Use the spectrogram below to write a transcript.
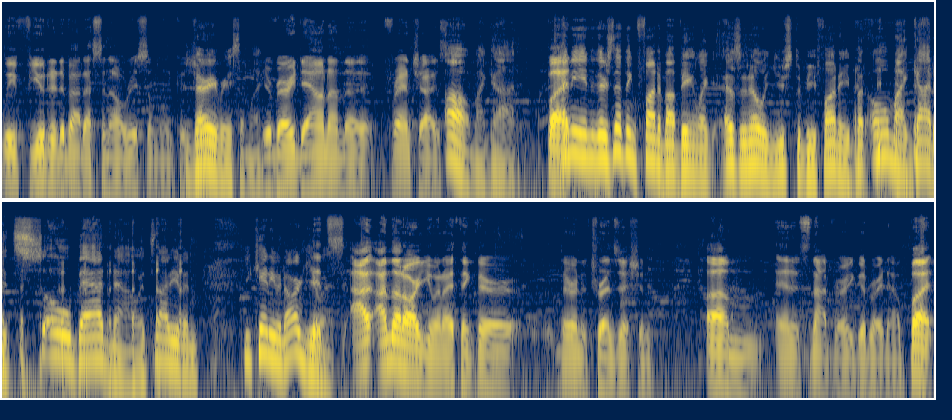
we've feuded about SNL recently because Very recently. You're very down on the franchise. Oh my god. But- I mean, there's nothing fun about being like SNL used to be funny, but oh my god, it's so bad now. It's not even. You can't even argue it's it. I, I'm not arguing. I think they're they're in a transition, um, and it's not very good right now. But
